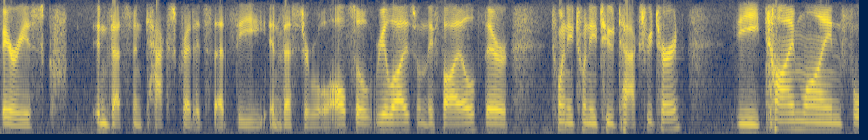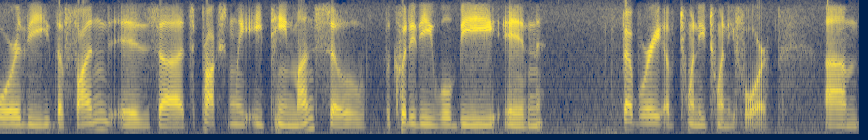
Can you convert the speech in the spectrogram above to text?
various investment tax credits that the investor will also realize when they file their 2022 tax return. The timeline for the, the fund is uh, it's approximately 18 months, so liquidity will be in February of 2024. Um,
